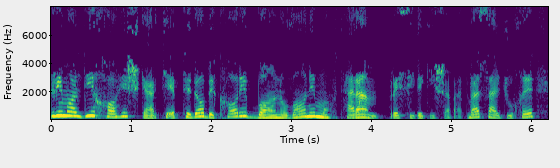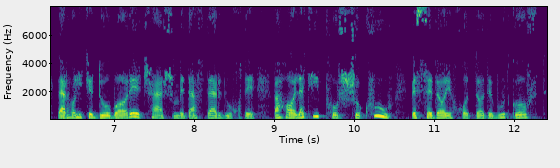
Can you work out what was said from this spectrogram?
گریمالدی خواهش کرد که ابتدا به کار بانوان محترم رسیدگی شود و سرجوخه در حالی که دوباره چشم به دفتر دوخته و حالتی پرشکوه به صدای خود داده بود گفت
